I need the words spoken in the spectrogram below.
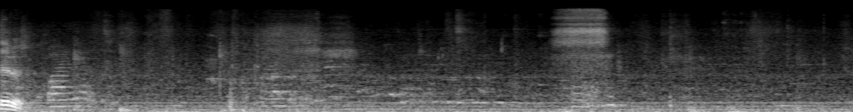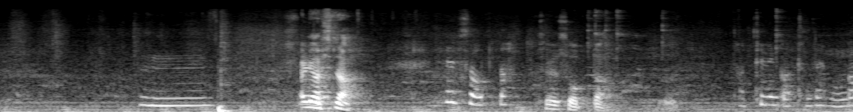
얘는 음, 빨리 합시다. 셀 수 없다. 셀 수 없다. 다 틀린 것 같은데 뭔가?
